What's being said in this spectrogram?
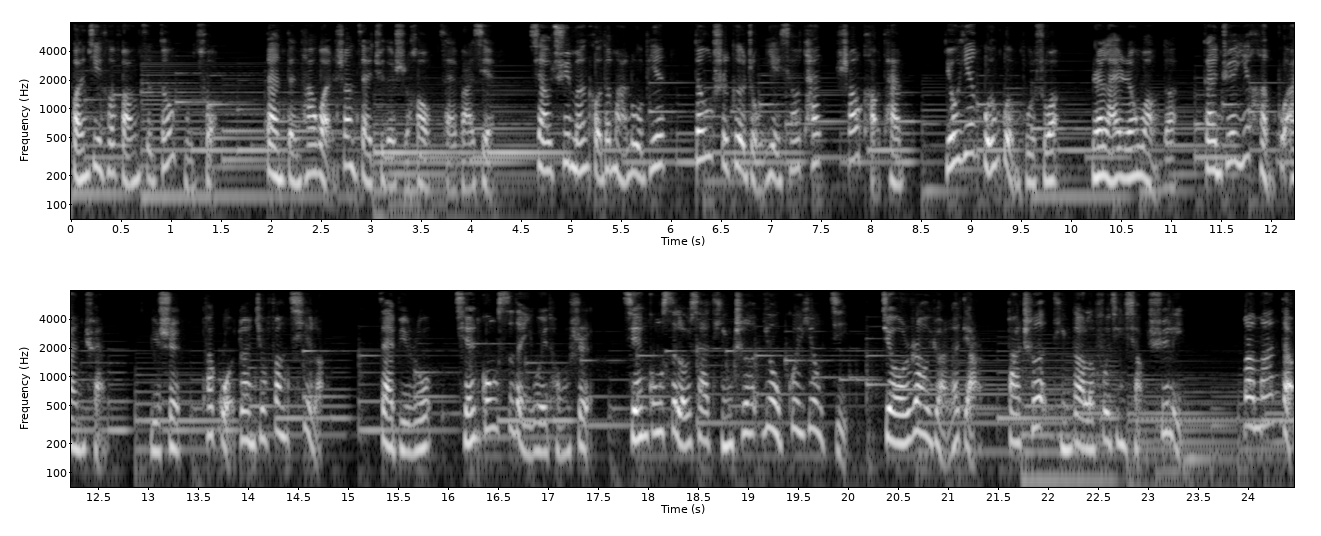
环境和房子都不错，但等他晚上再去的时候，才发现小区门口的马路边都是各种夜宵摊、烧烤摊，油烟滚滚不说，人来人往的感觉也很不安全。于是他果断就放弃了。再比如前公司的一位同事，嫌公司楼下停车又贵又挤，就绕远了点儿，把车停到了附近小区里。慢慢的，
